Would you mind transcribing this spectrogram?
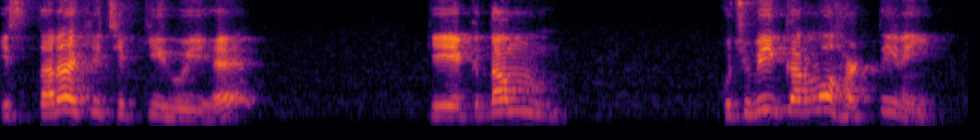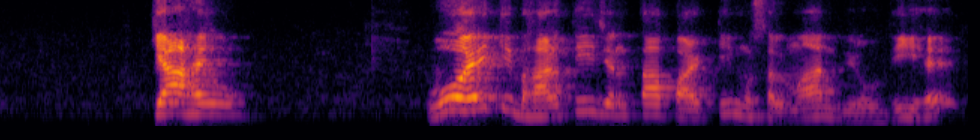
इस तरह की चिपकी हुई है कि एकदम कुछ भी कर लो, हटती नहीं। क्या है वो? वो है कि भारतीय जनता पार्टी मुसलमान विरोधी है।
